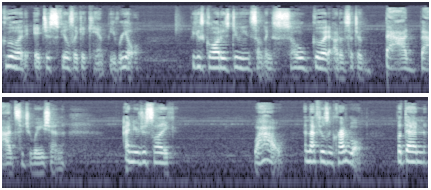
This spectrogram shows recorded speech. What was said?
good, it just feels like it can't be real. Because God is doing something so good out of such a bad, bad situation. And you're just like, wow. And that feels incredible. But then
